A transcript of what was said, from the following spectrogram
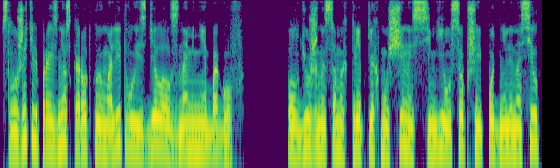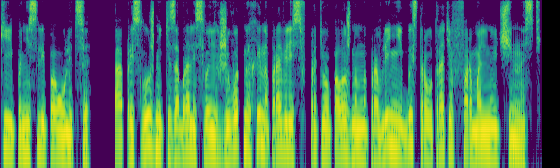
Служитель произнес короткую молитву и сделал знамение богов. Полдюжины самых крепких мужчин из семьи усопшей подняли носилки и понесли по улице, а прислужники забрали своих животных и направились в противоположном направлении, быстро утратив формальную чинность.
